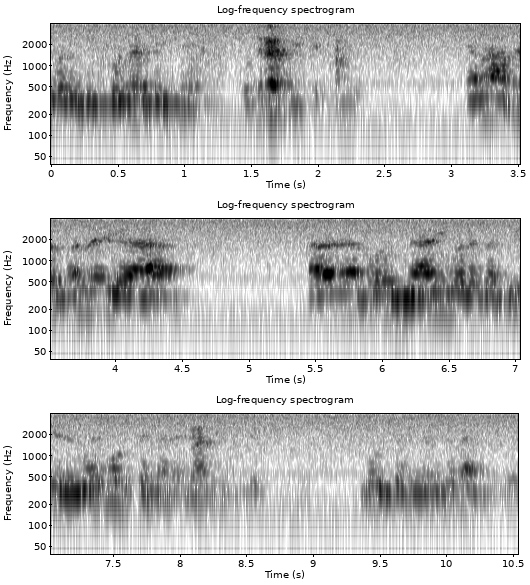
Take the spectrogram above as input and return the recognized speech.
બધું કુદરતી છે કુદરતી છે એમાં આપણે ફસાઈ ગયા આ આપણું જ્ઞાની બોલે તકલીફ છે, મને મુક્ત કરે જ્ઞાની. મુક્ત કરે જુદા કરે.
